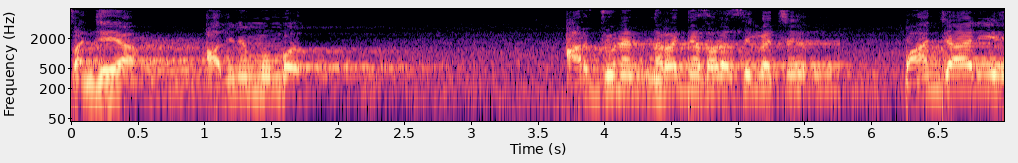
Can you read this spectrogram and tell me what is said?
സഞ്ജയ അതിനു മുമ്പ് അർജുനൻ നിറഞ്ഞ സദസ്സിൽ വെച്ച് പാഞ്ചാലിയെ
